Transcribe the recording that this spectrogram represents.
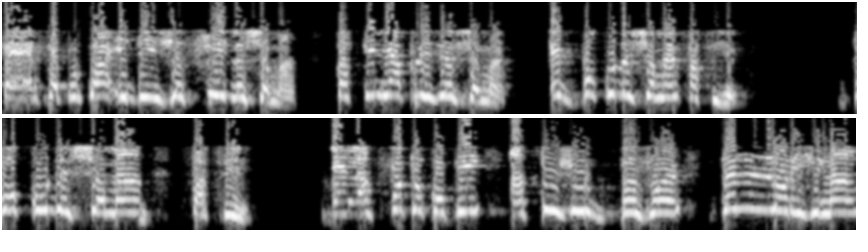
Père. C'est pourquoi il dit, je suis le chemin. Parce qu'il y a plusieurs chemins et beaucoup de chemins faciles. Beaucoup de chemins faciles. Et la photocopie a toujours besoin de l'original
